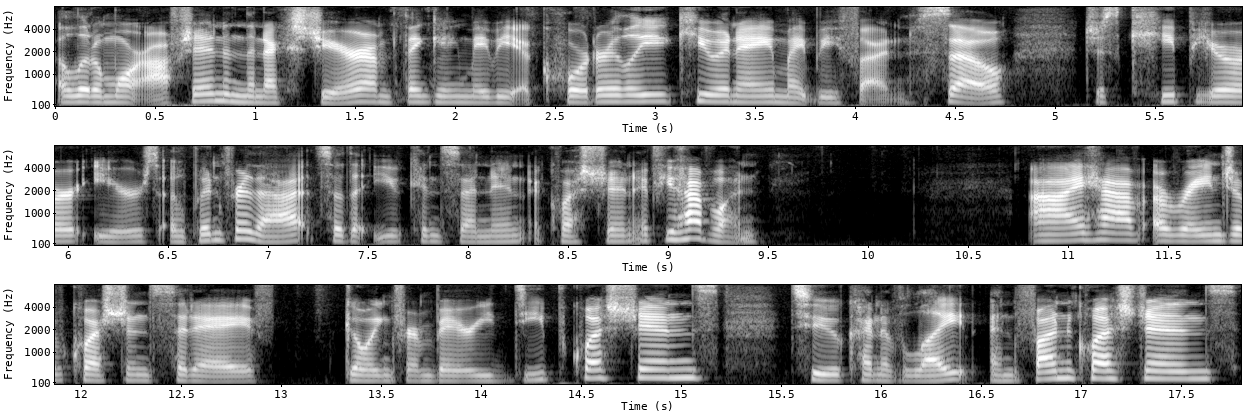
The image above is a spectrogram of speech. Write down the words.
a little more often in the next year. I'm thinking maybe a quarterly Q&A might be fun. So, just keep your ears open for that so that you can send in a question if you have one. I have a range of questions today going from very deep questions to kind of light and fun questions.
